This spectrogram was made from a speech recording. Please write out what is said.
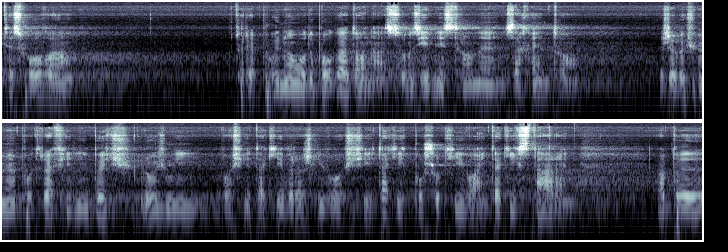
te słowa, które płyną od Boga do nas, są z jednej strony zachętą, żebyśmy potrafili być ludźmi właśnie takiej wrażliwości, takich poszukiwań, takich starań, aby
